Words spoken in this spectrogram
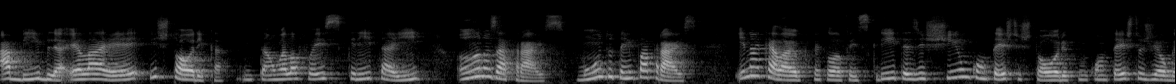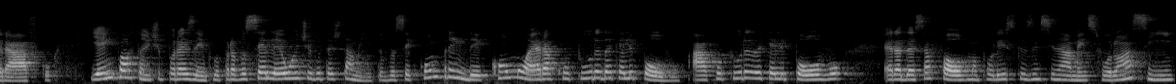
a Bíblia ela é histórica, então ela foi escrita aí anos atrás, muito tempo atrás. E naquela época que ela foi escrita, existia um contexto histórico, um contexto geográfico, e é importante, por exemplo, para você ler o Antigo Testamento, você compreender como era a cultura daquele povo. A cultura daquele povo era dessa forma, por isso que os ensinamentos foram assim,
